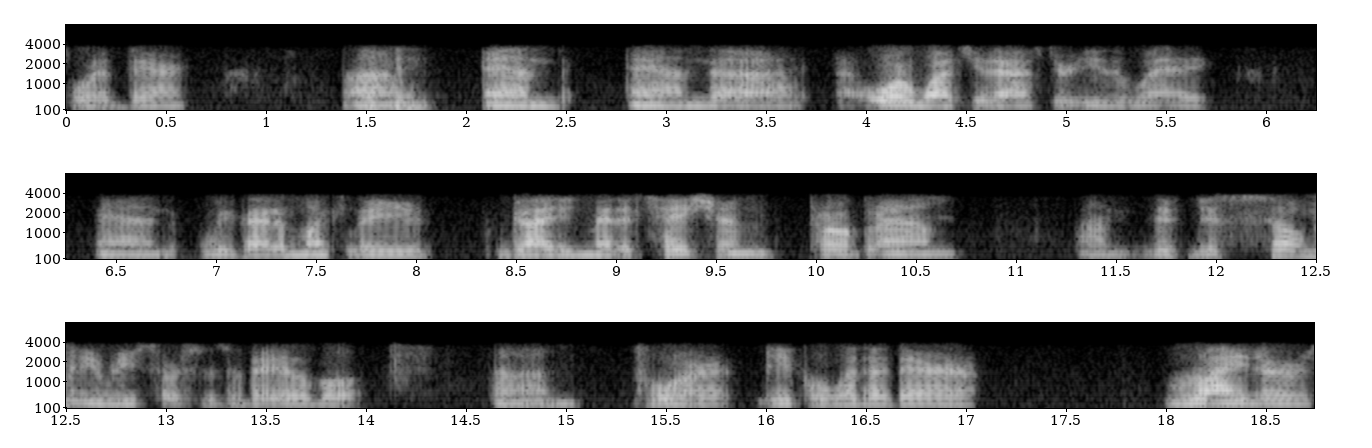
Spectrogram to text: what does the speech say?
for it there. Um, okay. And and uh, or watch it after either way. And we've got a monthly guided meditation program. Um, there's so many resources available um, for people, whether they're writers,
